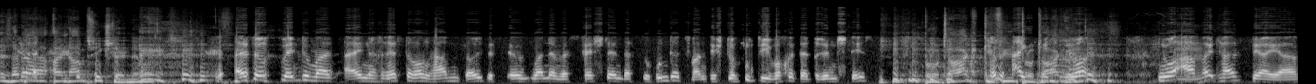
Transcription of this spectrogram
das hat er einen Abend zugestellt. Ne? Also wenn du mal ein Restaurant haben solltest, irgendwann dann wirst du feststellen, dass du 120 Stunden die Woche da drin stehst Pro Tag, gefühlt pro Tag. nur, nur Arbeit hast, ja, ja,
